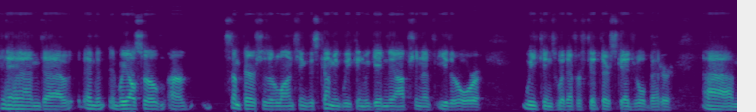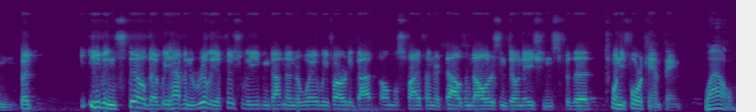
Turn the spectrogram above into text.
and uh, and, and we also are some parishes are launching this coming weekend. We gave them the option of either or weekends, whatever fit their schedule better. Um, but even still, that we haven't really officially even gotten underway. We've already got almost five hundred thousand dollars in donations for the 24 campaign. Wow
